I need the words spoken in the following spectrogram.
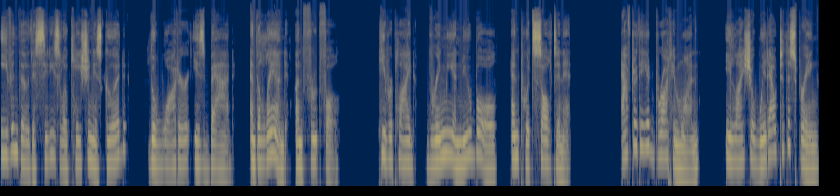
even though the city's location is good, the water is bad and the land unfruitful. He replied, Bring me a new bowl and put salt in it. After they had brought him one, Elisha went out to the spring,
